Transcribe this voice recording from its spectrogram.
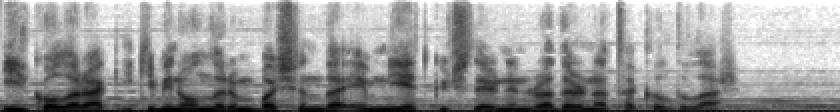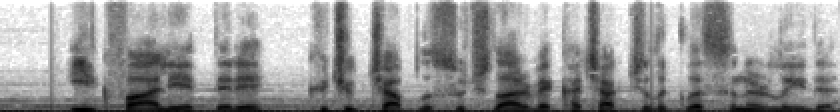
İlk olarak 2010'ların başında emniyet güçlerinin radarına takıldılar. İlk faaliyetleri küçük çaplı suçlar ve kaçakçılıkla sınırlıydı.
